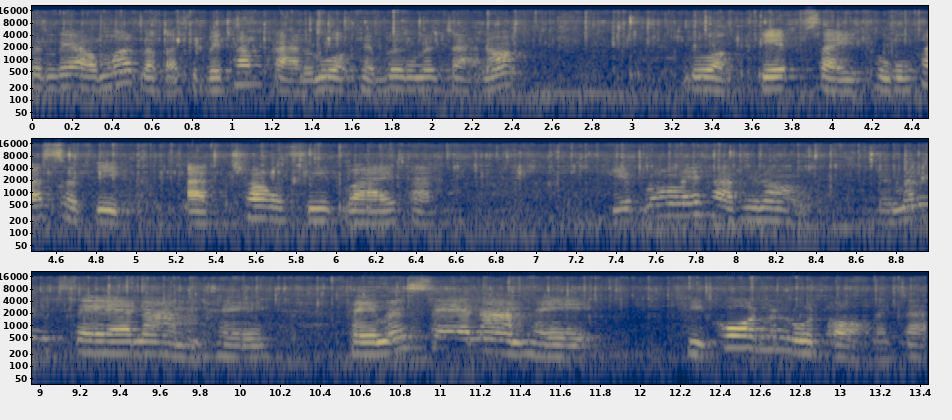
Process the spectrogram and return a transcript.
จนแล้วเมื่อเราก็สิไปทำการลวกให้เบิ่งนะจ้าเนาะลวกเก็บใส่ถุงพลาสติกอัดช่องฟีดไว้ค่ะ เก็บลงเลยค่ะพี่น้องให้มันแช่น้ำให้ให้มันแช่น้ำให้ขี้โคลนมันหลุดออกเลยจ้ะ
